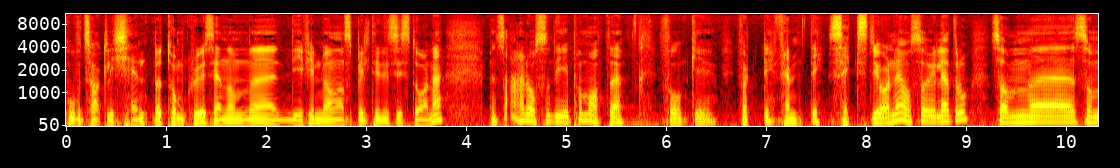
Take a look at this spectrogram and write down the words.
hovedsakelig kjent med Tom Cruise gjennom eh, de filmene han har spilt i de siste årene. Men så er det også de på en måte folk i 40-, 50-, 60-årene også, vil jeg tro, som, eh, som,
